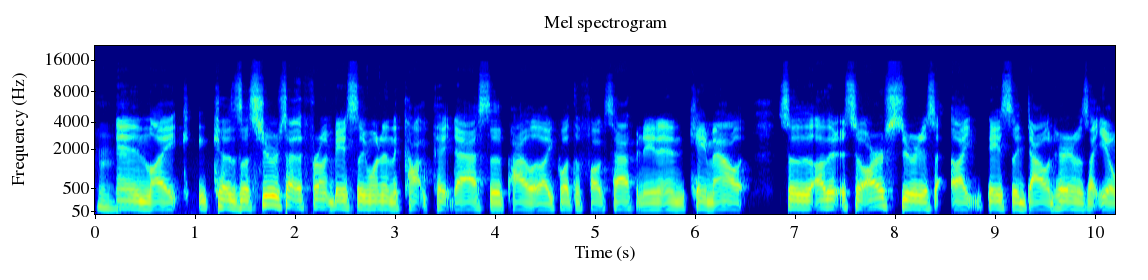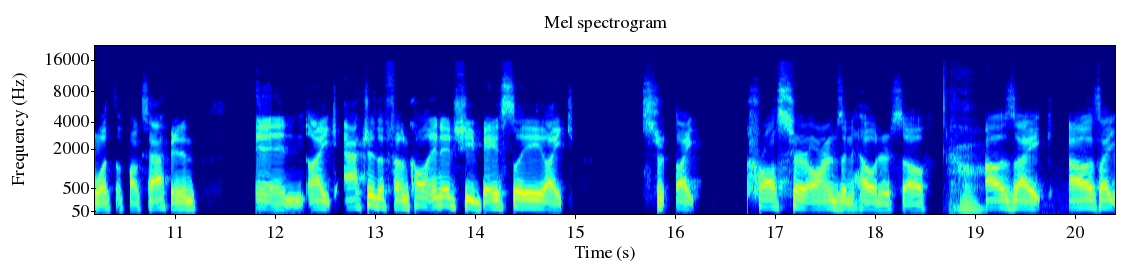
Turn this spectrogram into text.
Hmm. And like, because the stewardess at the front basically went in the cockpit to ask the pilot like, "What the fuck's happening?" and came out. So the other, so our stewardess like basically dialed her and was like, "Yo, what the fuck's happening?" And like after the phone call ended she basically like like crossed her arms and held herself. I was like i was like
